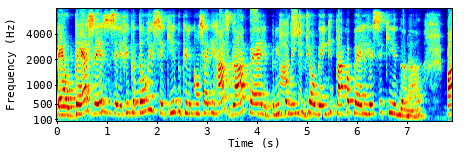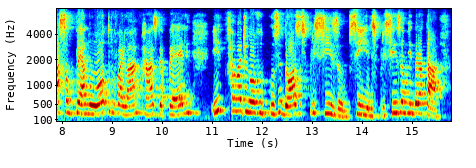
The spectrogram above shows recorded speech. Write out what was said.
É, o pé às vezes ele fica tão ressequido que ele consegue rasgar a pele, Sim, principalmente acha, de né? alguém que está com a pele ressequida, uhum. né? Passa um pé no outro, vai lá, rasga a pele e falar de novo, os idosos precisam, sim, eles precisam hidratar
